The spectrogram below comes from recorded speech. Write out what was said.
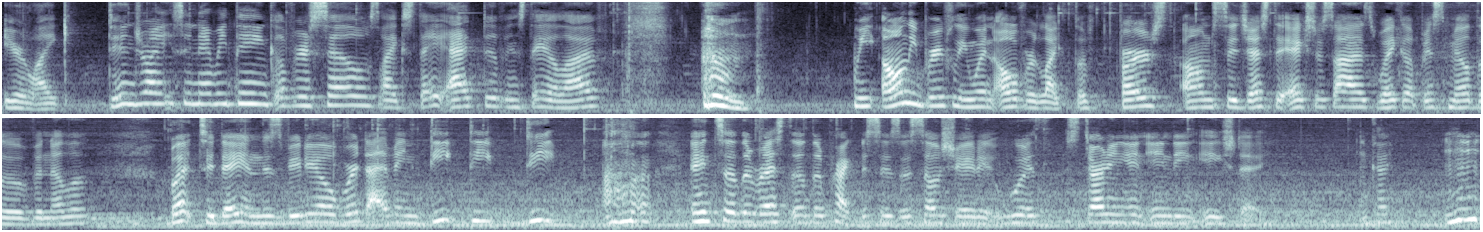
your like dendrites and everything of your cells like stay active and stay alive we only briefly went over like the first um suggested exercise wake up and smell the vanilla but today in this video we're diving deep deep deep uh, into the rest of the practices associated with starting and ending each day okay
